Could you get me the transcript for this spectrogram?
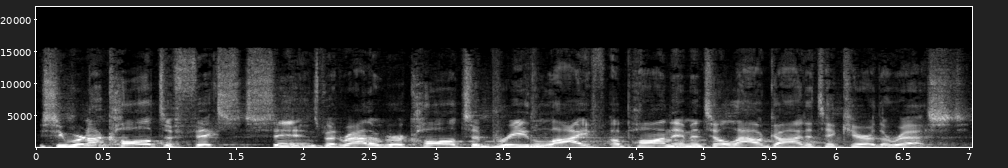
You see, we're not called to fix sins, but rather we're called to breathe life upon them and to allow God to take care of the rest.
